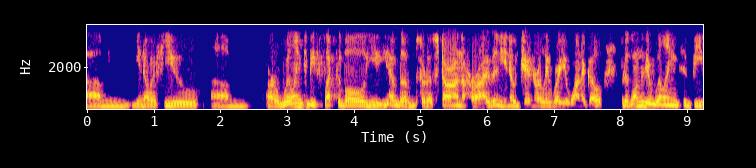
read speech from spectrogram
um, you know, if you um, are willing to be flexible, you, you have the sort of star on the horizon, you know generally where you want to go. But as long as you're willing to be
